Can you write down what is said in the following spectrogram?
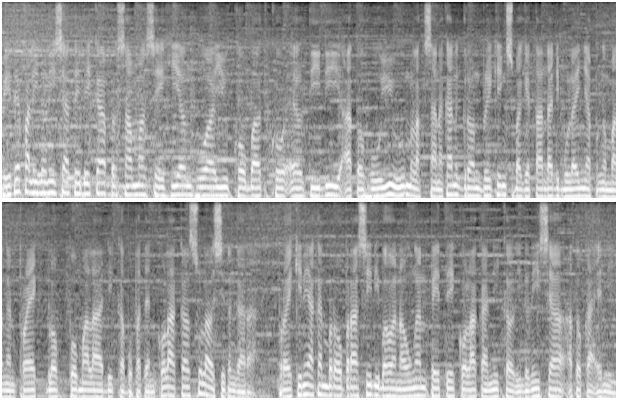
PT Pal Indonesia Tbk bersama Sehiang Huayu Kobatko Ltd atau Huyu melaksanakan groundbreaking sebagai tanda dimulainya pengembangan proyek Blok Pomala di Kabupaten Kolaka, Sulawesi Tenggara. Proyek ini akan beroperasi di bawah naungan PT Kolaka Nikel Indonesia atau KNI.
